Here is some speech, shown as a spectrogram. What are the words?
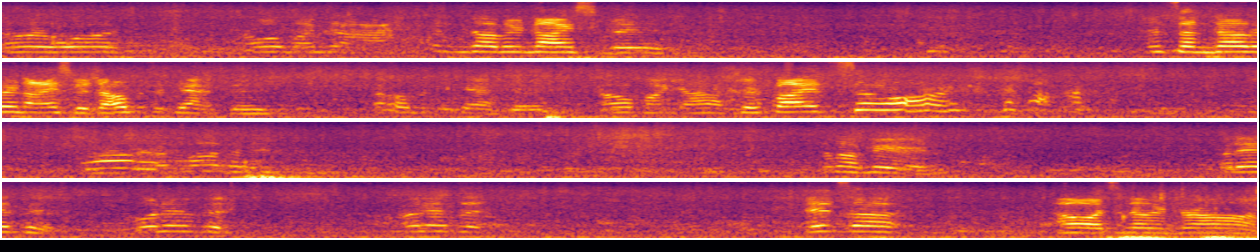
Oh, another one. Oh my god. Another nice fish. It's another nice fish. I hope it's a catfish. I hope it's a catfish. Oh my gosh. They're fighting so hard. oh, I love it. Come up here. What is it? What is it? What is it? It's a. Oh, it's another drum.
